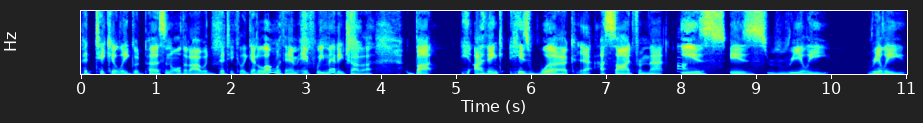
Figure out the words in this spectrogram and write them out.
particularly good person or that I would particularly get along with him if we met each other. But I think his work, Yeah. aside from that, is is really, really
